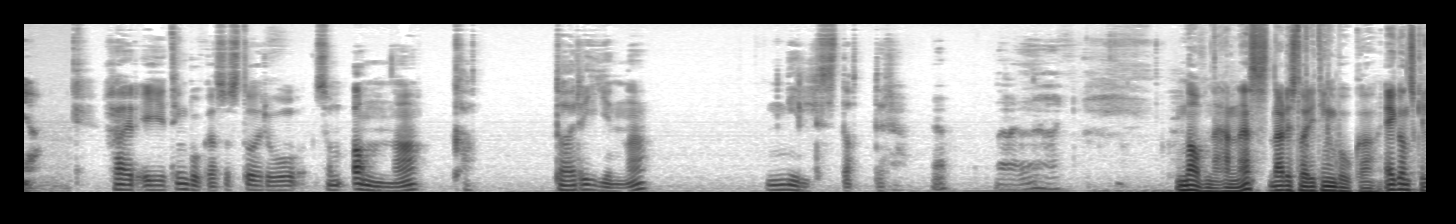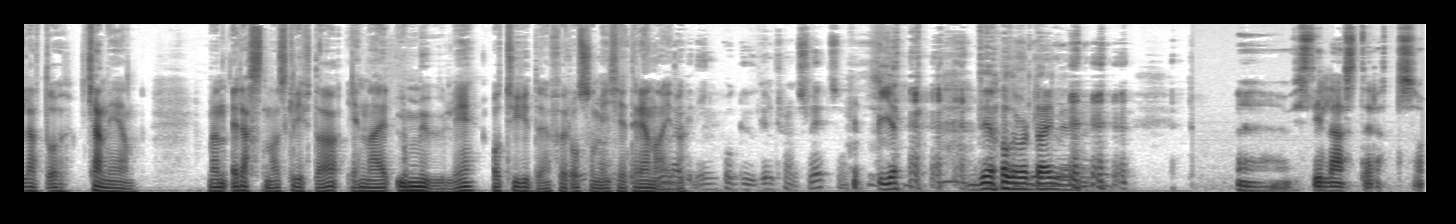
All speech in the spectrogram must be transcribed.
Ja. Her i tingboka så står hun som Anna Katarina Nilsdatter. Ja. Nei, nei, nei. Navnet hennes, der det står i tingboka, er ganske lett å kjenne igjen. Men resten av skrifta er nær umulig å tyde for oss som ikke er trena i det. På Google Translate. Ja, det hadde vært deilig. Eh, hvis de leste rett, så,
